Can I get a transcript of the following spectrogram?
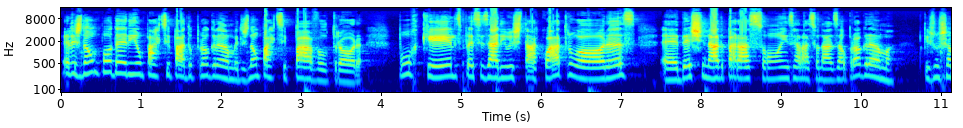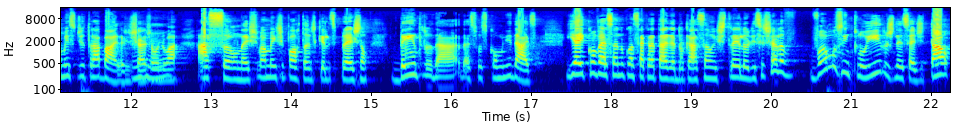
eles não poderiam participar do programa, eles não participavam outrora, porque eles precisariam estar quatro horas é, para ações relacionadas ao programa porque a gente não chama isso de trabalho, a gente uhum. chama de uma ação né, extremamente importante que eles prestam dentro da, das suas comunidades. E aí, conversando com a secretária de Educação, Estrela, eu disse, Estrela, vamos incluí-los nesse edital,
